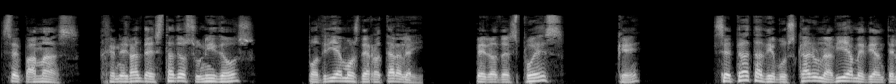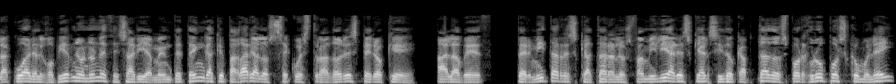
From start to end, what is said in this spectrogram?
Sepa más, general de Estados Unidos. Podríamos derrotar a ley. Pero después... ¿Qué? Se trata de buscar una vía mediante la cual el gobierno no necesariamente tenga que pagar a los secuestradores pero que, a la vez, permita rescatar a los familiares que han sido captados por grupos como ley,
